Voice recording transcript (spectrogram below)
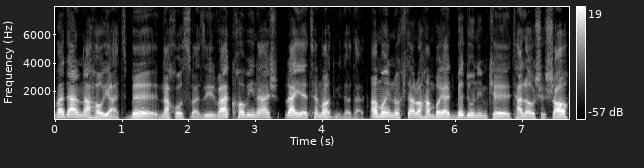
و در نهایت به نخست وزیر و کابینش رأی اعتماد می‌دادند. اما این نکته را هم باید بدونیم که تلاش شاه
